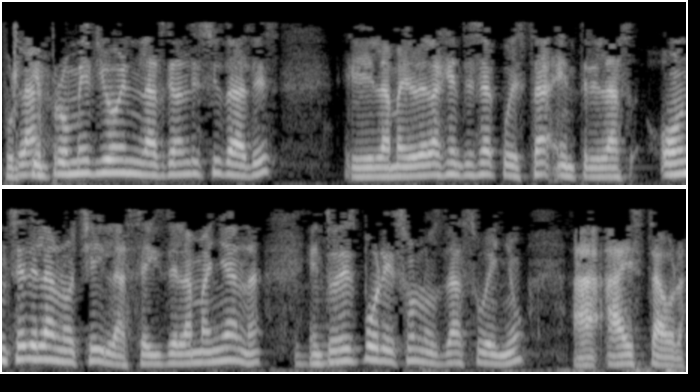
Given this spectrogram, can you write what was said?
Porque Claro. en promedio en las grandes ciudades, eh, la mayoría de la gente se acuesta entre las 11 de la noche y las 6 de la mañana. Entonces por eso nos da sueño a, a esta hora.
